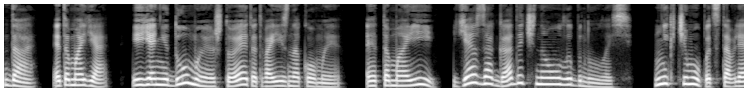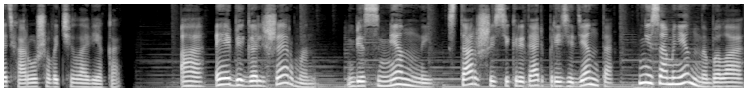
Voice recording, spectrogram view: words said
Да, это моя. И я не думаю, что это твои знакомые. Это мои. Я загадочно улыбнулась. Ни к чему подставлять хорошего человека а Эбигаль Шерман, бессменный старший секретарь президента, несомненно была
